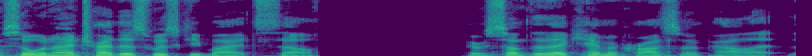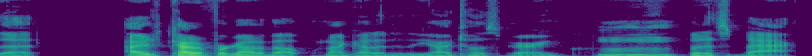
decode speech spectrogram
So when I tried this whiskey by itself, there was something that came across my palate that I kind of forgot about when I got into the Gjetost pairing, Mm-hmm. but it's back.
